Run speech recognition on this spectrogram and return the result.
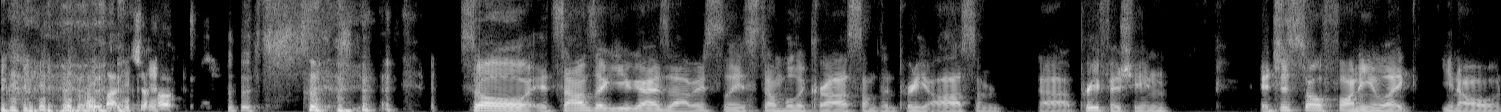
Watch out. So it sounds like you guys obviously stumbled across something pretty awesome uh, pre fishing. It's just so funny, like, you know,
